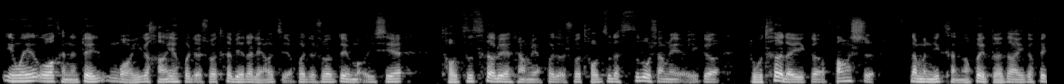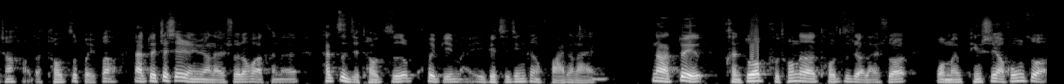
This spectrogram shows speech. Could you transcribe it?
因为我可能对某一个行业或者说特别的了解，或者说对某一些投资策略上面，或者说投资的思路上面有一个独特的一个方式。那么你可能会得到一个非常好的投资回报。那对这些人员来说的话，可能他自己投资会比买一个基金更划得来。那对很多普通的投资者来说，我们平时要工作，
